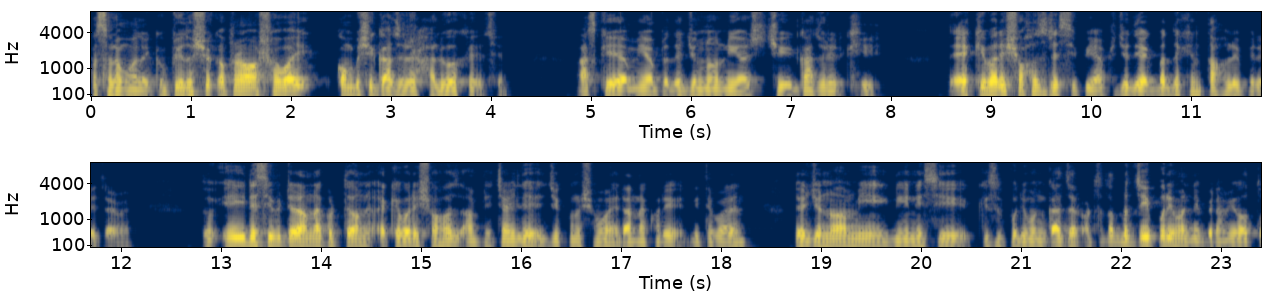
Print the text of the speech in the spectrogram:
আসসালামু আলাইকুম। প্রিয় দর্শক, আপনারা সবাই কম বেশি গাজরের হালুয়া খেয়েছেন। আজকে আমি আপনাদের জন্য নিয়ে আসছি গাজরের ক্ষীর। একেবারে সহজ রেসিপি আপনি যদি একবার দেখেন তাহলে পেরে যাবেন। তো এই রেসিপিটা রান্না করতে অনে- একেবারে সহজ, আপনি চাইলে যে কোনো সময় রান্না করে নিতে পারেন। তো এর জন্য আমি নিয়ে নিয়েছি কিছু পরিমাণ গাজর, অর্থাৎ আপনার যেই পরিমাণ নেবেন, আমি অত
